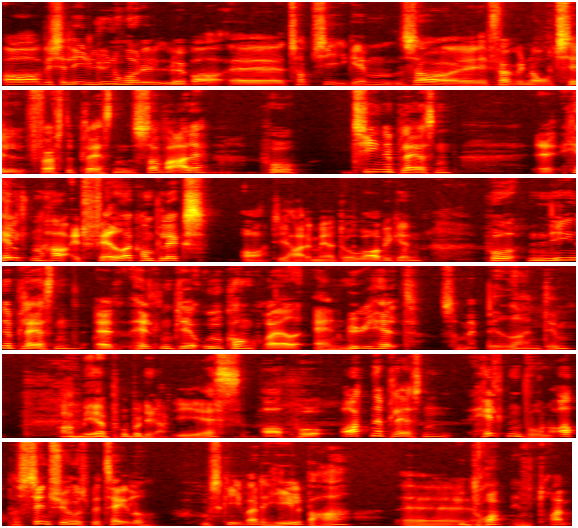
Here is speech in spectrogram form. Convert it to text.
og hvis jeg lige lynhurtigt løber øh, top 10 igennem, så øh, før vi når til førstepladsen, så var det på 10. pladsen. Øh, helten har et faderkompleks, og de har det med at dukke op igen. På 9. pladsen, at helten bliver udkonkurreret af en ny helt, som er bedre end dem. Og mere populær. Yes. Og på 8. pladsen, helten vågner op på sindssygehospitalet. Måske var det hele bare øh, En drøm. En drøm.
